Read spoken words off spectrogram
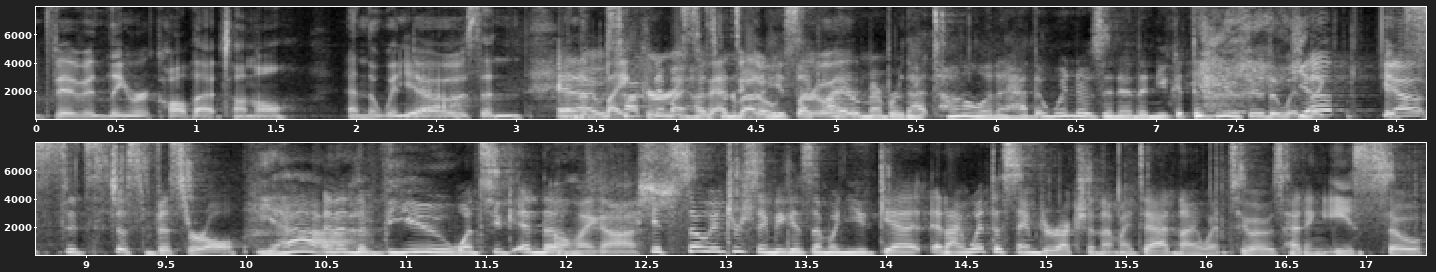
vividly recall that tunnel and the windows and And, and the I was talking to my bikers who had husband to about it. He's like, through I remember that tunnel, and it had the windows in it. And then you get the view through the window. Yep, like it's it's just visceral. Yeah. And then the view once you get and the Oh my gosh. it's so interesting because then when you get and I went the same direction that my dad and I went to. I was heading east, so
